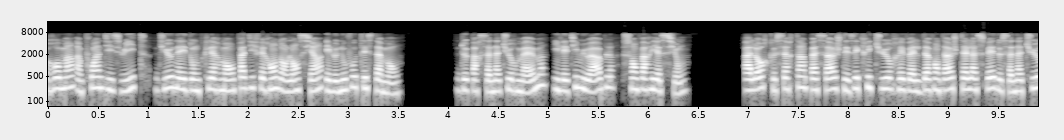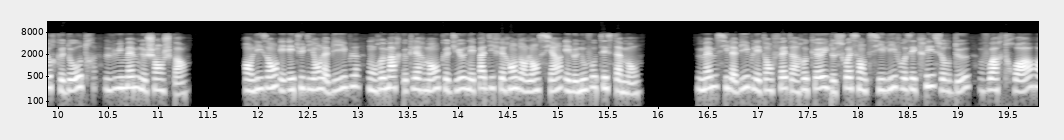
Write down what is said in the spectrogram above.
Romains 1.18, Dieu n'est donc clairement pas différent dans l'Ancien et le Nouveau Testament. De par sa nature même, il est immuable, sans variation. Alors que certains passages des Écritures révèlent davantage tel aspect de sa nature que d'autres, lui-même ne change pas. En lisant et étudiant la Bible, on remarque clairement que Dieu n'est pas différent dans l'Ancien et le Nouveau Testament. Même si la Bible est en fait un recueil de 66 livres écrits sur deux, voire trois,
